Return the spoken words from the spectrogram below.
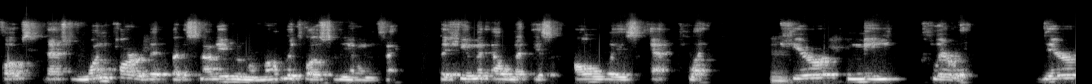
Folks, that's one part of it, but it's not even remotely close to the only thing. The human element is always at play. Mm. Hear me clearly. There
